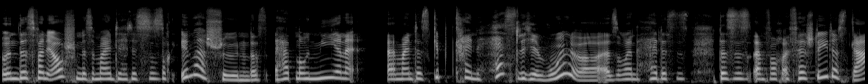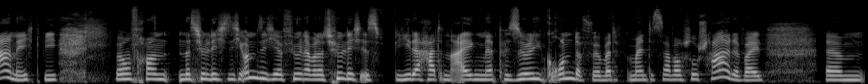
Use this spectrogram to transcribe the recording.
und das fand ich auch schon, dass er meinte, das ist doch immer schön. Und das, er hat noch nie eine er meint, es gibt keine hässliche Vulva. Also meint, hä, das ist, das ist einfach, er versteht das gar nicht, wie, warum Frauen natürlich sich unsicher fühlen, aber natürlich ist, jeder hat einen eigenen persönlichen Grund dafür, aber er meint, das ist einfach so schade, weil ähm,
